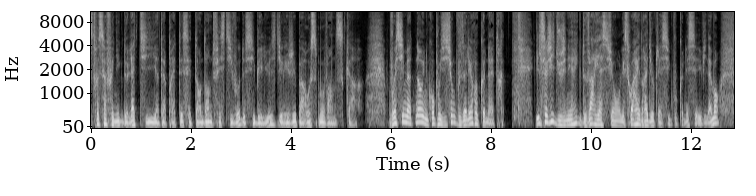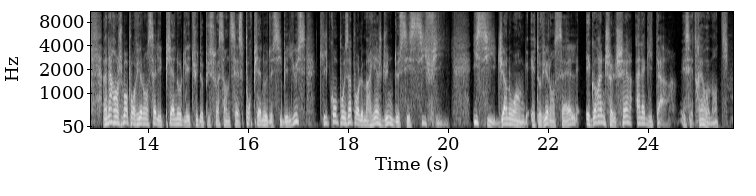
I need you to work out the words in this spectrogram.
L'orchestre symphonique de Lati interprétait cet Andante Festivo de Sibelius dirigé par Osmo Vanska. Voici maintenant une composition que vous allez reconnaître. Il s'agit du générique de Variation, les soirées de radio classique, vous connaissez évidemment. Un arrangement pour violoncelle et piano de l'étude opus 76 pour piano de Sibelius qu'il composa pour le mariage d'une de ses six filles. Ici, John Wang est au violoncelle et Goran Schulcher à la guitare. Et c'est très romantique.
